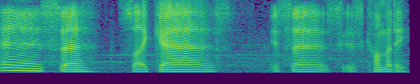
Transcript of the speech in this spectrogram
it's uh, it's like uh, it's uh, it's, it's comedy.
